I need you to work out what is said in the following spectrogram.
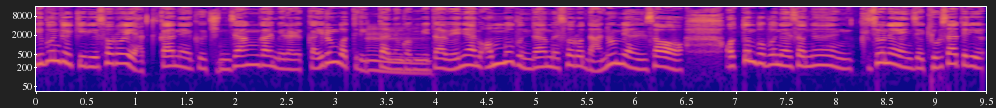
이분들끼리 서로의 약간의 그 긴장감이랄까 이런 것들이 있다는 음. 겁니다. 왜냐하면 업무 분담을 서로 나누면서 어떤 부분에서는 기존에 이제 교사들이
